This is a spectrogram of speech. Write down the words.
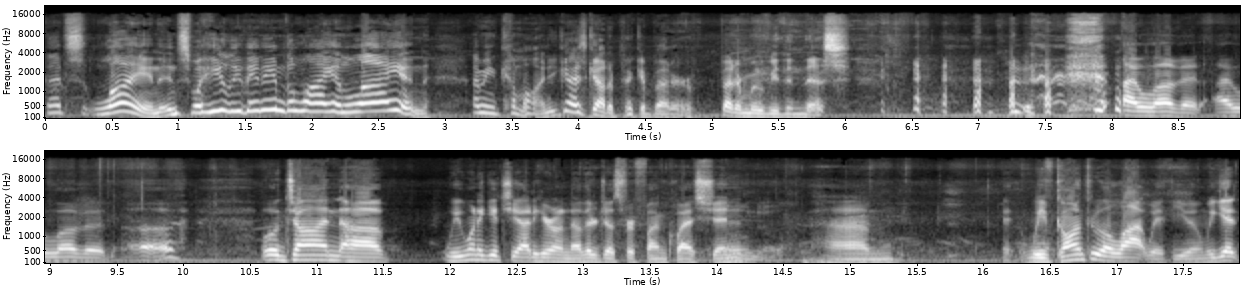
That's lion. In Swahili, they named the lion Lion. I mean, come on, you guys got to pick a better, better movie than this. I love it. I love it. Uh, well, John, uh, we want to get you out of here on another just for fun question. Oh no. Um, we've gone through a lot with you, and we get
